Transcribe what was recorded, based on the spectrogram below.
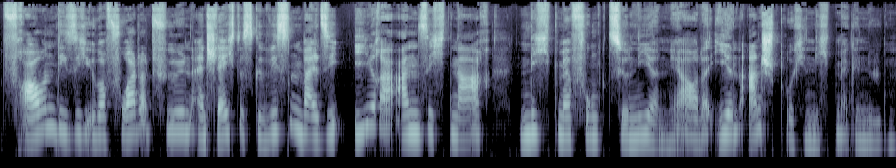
Frauen, die sich überfordert fühlen, ein schlechtes Gewissen, weil sie ihrer Ansicht nach nicht mehr funktionieren, ja, oder ihren Ansprüchen nicht mehr genügen.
